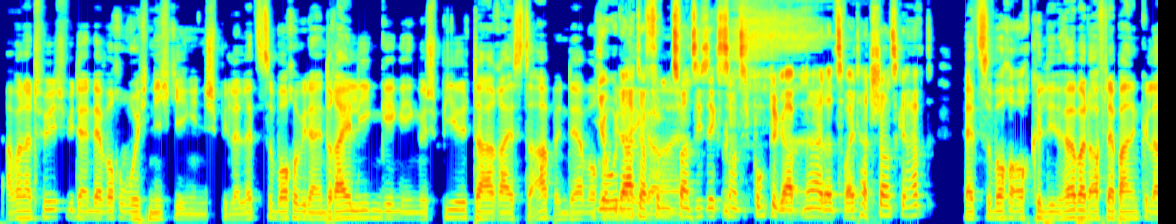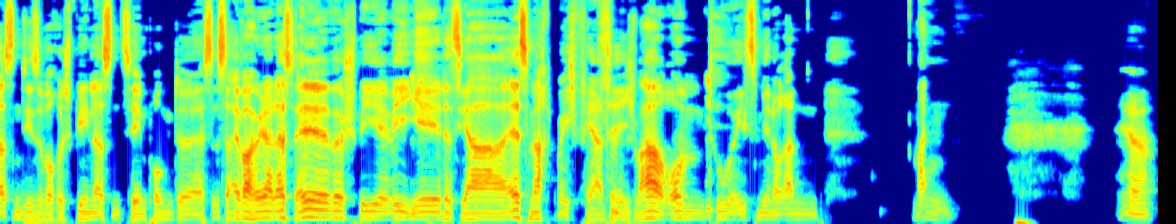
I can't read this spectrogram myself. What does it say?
Aber natürlich wieder in der Woche, wo ich nicht gegen ihn spiele. Letzte Woche wieder in drei Ligen gegen ihn gespielt, da reiste ab, in der Woche Jo, da hat er egal. 25, 26 Punkte gehabt, ne? Hat er zwei Touchdowns gehabt. Letzte Woche auch Khalil Herbert auf der Bank gelassen, diese Woche spielen lassen, zehn Punkte. Es ist einfach wieder dasselbe Spiel wie jedes Jahr. Es macht mich fertig. Warum tue ich es mir noch an? Mann. Ja,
